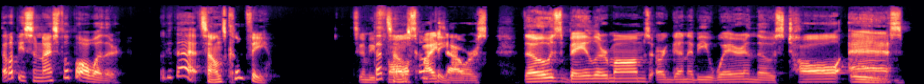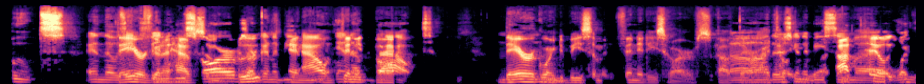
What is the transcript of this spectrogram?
that'll be some nice football weather. Look at that. Sounds comfy. It's gonna be that fall spice comfy. hours. Those Baylor moms are gonna be wearing those tall Ooh. ass boots, and those They are gonna infinity have some scarves are gonna be and out and oh, about. There are Mhm. going to be some infinity scarves out there. Uh, there's gonna be what. some, I uh, tell you what's-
